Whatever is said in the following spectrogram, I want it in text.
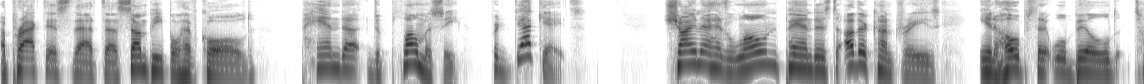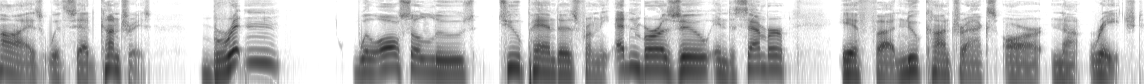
a practice that uh, some people have called panda diplomacy for decades. China has loaned pandas to other countries in hopes that it will build ties with said countries. Britain will also lose two pandas from the Edinburgh Zoo in December if uh, new contracts are not reached.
